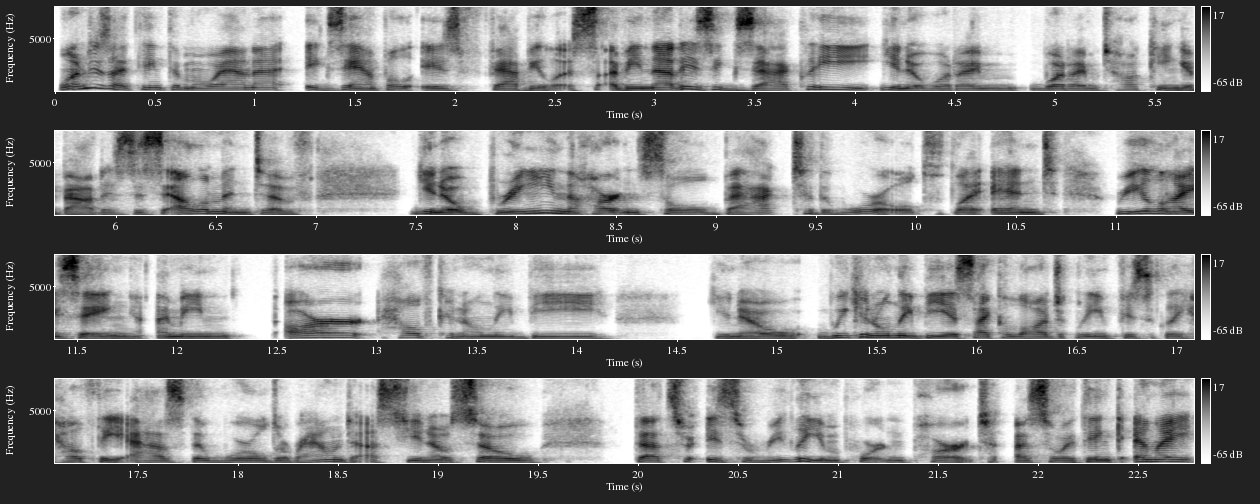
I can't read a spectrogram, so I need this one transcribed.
one is I think the Moana example is fabulous. I mean, that is exactly you know what I'm what I'm talking about is this element of you know bringing the heart and soul back to the world and realizing i mean our health can only be you know we can only be as psychologically and physically healthy as the world around us you know so that's it's a really important part uh, so i think and i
